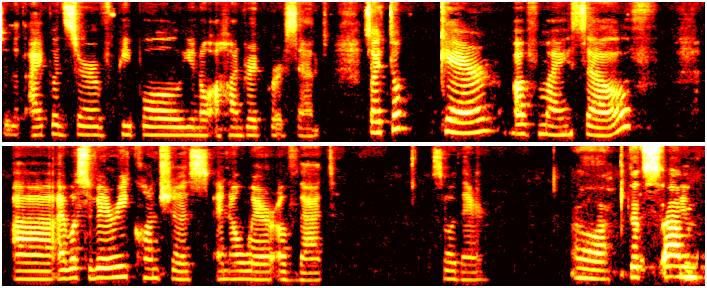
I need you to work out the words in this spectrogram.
so that I could serve people, you know, a hundred percent. So I took care of myself. Uh, I was very conscious and aware of that. So there. Oh, that's um,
